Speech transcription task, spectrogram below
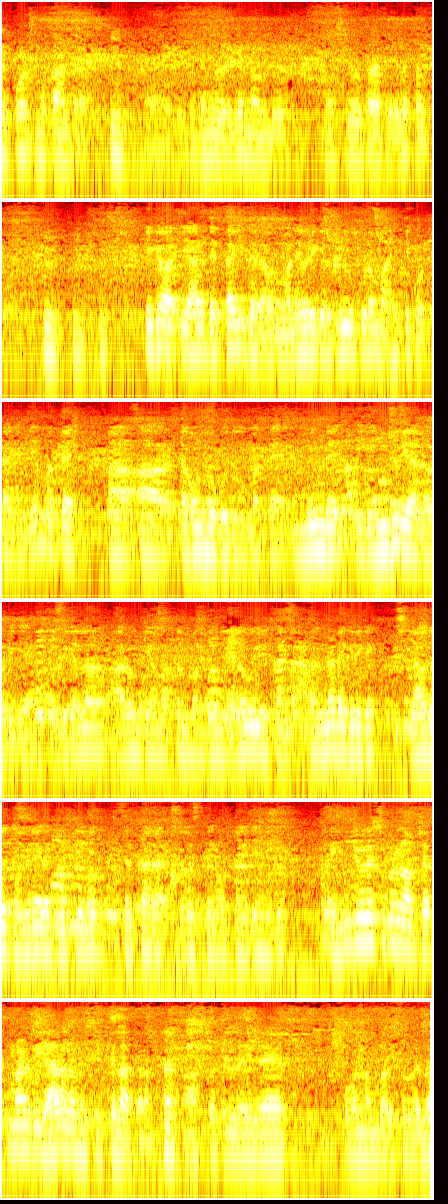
ಏರ್ಪೋರ್ಟ್ ಮುಖಾಂತರ ಬೆಂಗಳೂರಿಗೆ ನಮ್ಮದು ಮೋಸ್ಟ್ಲಿ ಇವತ್ತು ರಾತ್ರಿಗೆಲ್ಲ ತಲುಪಿದೆ. ಈಗ ಯಾರು ಡೆತ್ ಆಗಿದ್ದಾರೆ ಅವ್ರ ಮನೆಯವರಿಗೆಲ್ರಿಗೂ ಕೂಡ ಮಾಹಿತಿ ಕೊಟ್ಟಾಗಿದೆ. ಮತ್ತೆ ತಗೊಂಡು ಹೋಗೋದು ಮತ್ತೆ ಮುಂದೆ ಈಗ ಇಂಜುರಿ ಆದವರಿಗೆ ಅವರಿಗೆಲ್ಲ ಆರೋಗ್ಯ ಮತ್ತೊಂದು ಮತ್ತೊಂದು ಎಲ್ಲವೂ ಇಲ್ಲಿ ಕನ್ನ ಕನ್ನಡಿಗರಿಗೆ ಯಾವುದೇ ತೊಂದರೆ ಆಗದ ರೀತಿಯಲ್ಲಿ ಸರ್ಕಾರ ವ್ಯವಸ್ಥೆ ನೋಡ್ತಾ ಇದೆ ಹೇಗೆ? ಇಂಜುರೀಸ್ಗಳು ನಾವು ಚೆಕ್ ಮಾಡಿದ್ವಿ ಯಾರು ನಮಗೆ ಸಿಕ್ಕಿಲ್ಲ ಆ ಥರ. ಆಸ್ಪತ್ರೆಯಲ್ಲಿ ಇದೆ ಫೋನ್ ನಂಬರ್ಸು ಎಲ್ಲ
